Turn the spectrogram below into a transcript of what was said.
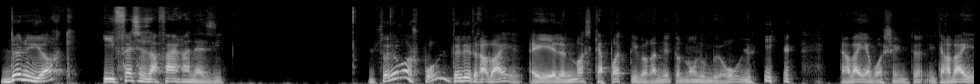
de New York, il fait ses affaires en Asie. Ça ne dérange pas, le télétravail. Et Elon Musk capote puis il va ramener tout le monde au bureau. Lui, il travaille à Washington, il travaille,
